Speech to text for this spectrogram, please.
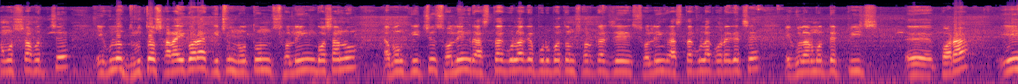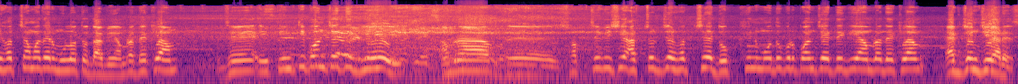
সমস্যা হচ্ছে। এগুলো দ্রুত সারাই করা, কিছু নতুন সোলিং বসানো এবং কিছু সোলিং রাস্তাগুলোকে পূর্বতন সরকার যে সোলিং রাস্তাগুলো করে গেছে, এগুলোর মধ্যে পিচ করা। এই হচ্ছে আমাদের মূলত দাবি। আমরা দেখলাম যে এই তিনটি পঞ্চায়েতে গিয়েই আমরা সবচেয়ে বেশি আশ্চর্যের হচ্ছে দক্ষিণ মধুপুর পঞ্চায়েতে গিয়ে আমরা দেখলাম একজন জিআরএস।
